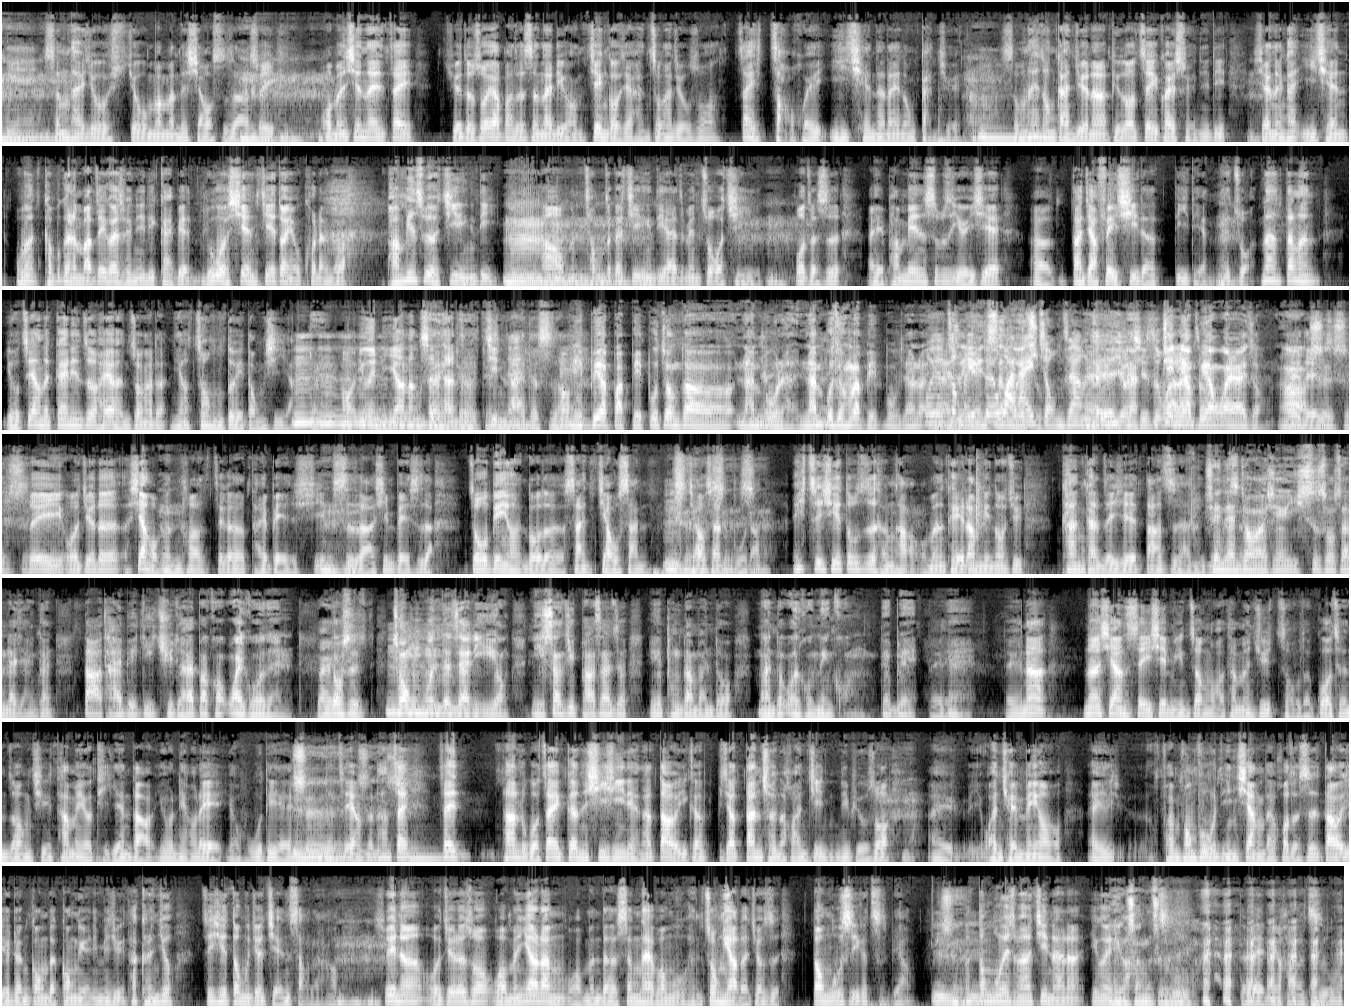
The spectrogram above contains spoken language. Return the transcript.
生态就就慢慢的消失啊。所以我们现在在觉得说要把这生态绿网建构起来很重要，就是说再找回以前的那种感觉。什么那种感觉呢？比如说这一块水泥地，想想看，以前我们可不可能把这块水泥地改变？如果现阶段有困难的话。旁边是不是有机林地？嗯，然后我们从这个机林地来这边做起，或者是哎，旁边是不是有一些呃大家废弃的地点来做？那当然有这样的概念之后，还有很重要的，你要种对东西呀。嗯哦，因为你要让生产者进来的时候，你不要把北部种到南部来，南部种到北部，然后我有种了一堆外来种这样子，尤其是 尽量不要外来种。啊。对是是是。所以我觉得像我们哈这个台北新市啊、新北市啊。周边有很多的山，焦山，焦山的步道，哎，这些都是很好，我们可以让民众去看看这些大自然里面。现在重要性以四座山来讲，你看大台北地区的，还包括外国人，都是充分的在利用。你上去爬山的时候，你会碰到蛮多蛮多外国面孔，对不对？对对，那那像这一些民众哦，他们去走的过程中，其实他们有体验到有鸟类、有蝴蝶的这样的，那在在。他如果再更细心一点，他到一个比较单纯的环境，你比如说，哎，完全没有哎很丰富林相的，或者是到一个人工的公园里面去，他可能就这些动物就减少了哈。所以呢，我觉得说我们要让我们的生态丰富，很重要的就是动物是一个指标。嗯，那动物为什么要进来呢？因为你有好的植物，对不对？你有好的植物。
